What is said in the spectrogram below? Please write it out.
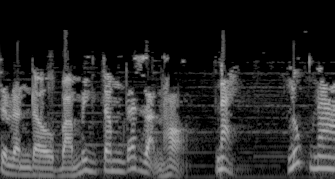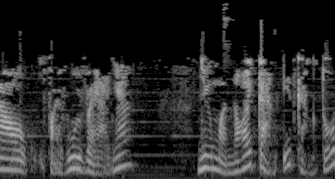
từ lần đầu bà Minh Tâm đã dặn họ, Này, lúc nào cũng phải vui vẻ nhé, nhưng mà nói càng ít càng tốt.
